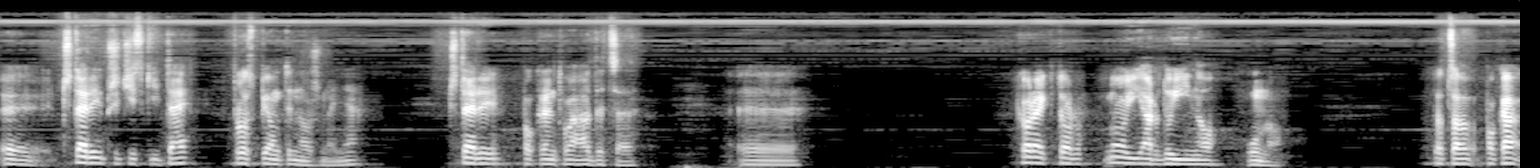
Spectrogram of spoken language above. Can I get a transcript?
Yy, cztery przyciski T plus piąty nożny, nie? Cztery pokrętła ADC. Yy, korektor, no i Arduino Uno. To co poka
